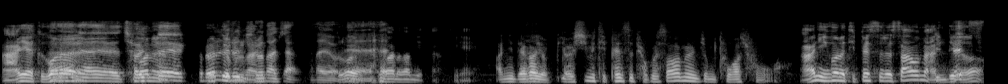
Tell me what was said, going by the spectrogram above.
아니야. 그거는, 아니, 아니, 절대 그럴 일은 불가능. 일어나지 않아요. 그건 예. 불가능합니다. 예. 아니 내가 여- 열심히 디펜스 벽을 쌓으면 좀 도와줘. 아니, 이거는 디펜스를 쌓으면 안 돼요.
